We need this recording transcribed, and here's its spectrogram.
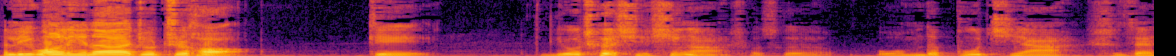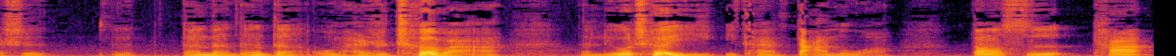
李广利呢，就只好给刘彻写信啊，说这个我们的补给啊，实在是等等等等，我们还是撤吧啊。那刘彻一一看大怒啊，当时他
